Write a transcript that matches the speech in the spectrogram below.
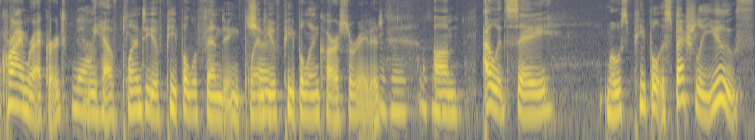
crime record. Yeah. We have plenty of people offending, plenty sure. of people incarcerated. Mm-hmm, mm-hmm. Um, I would say most people, especially youth,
